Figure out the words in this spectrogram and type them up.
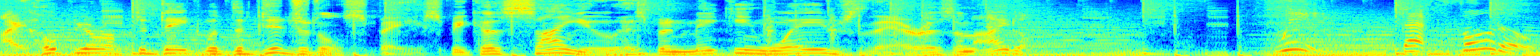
I hope you're up to date with the digital space because Sayu has been making waves there as an idol. Wait, that photo.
